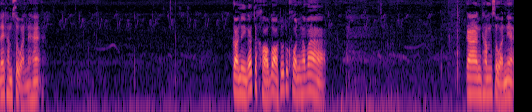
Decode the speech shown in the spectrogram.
ได้ทำสวนนะฮะ ก่อนอื่นก็จะขอบอกทุกๆคนครับว่า การทำสวนเนี่ย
